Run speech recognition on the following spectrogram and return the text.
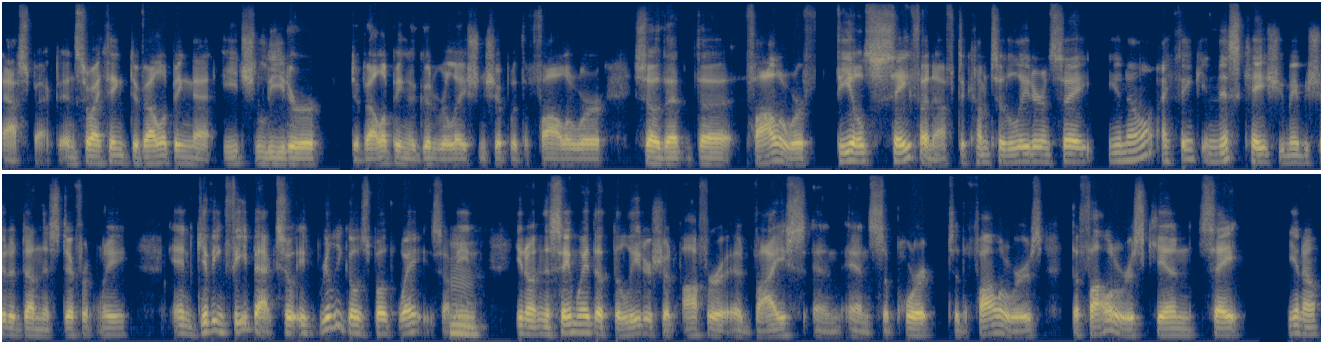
aspect. And so I think developing that each leader developing a good relationship with the follower so that the follower feels safe enough to come to the leader and say, you know, I think in this case you maybe should have done this differently and giving feedback. So it really goes both ways. I mm. mean, you know, in the same way that the leader should offer advice and and support to the followers, the followers can say, you know,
